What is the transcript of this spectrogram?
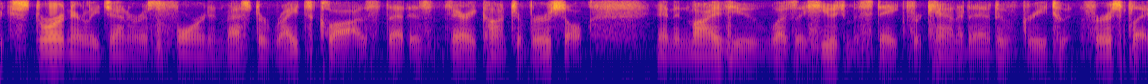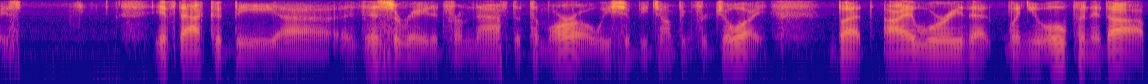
extraordinarily generous foreign investor rights clause that is very controversial, and in my view, was a huge mistake for Canada to agree to it in the first place. If that could be uh, eviscerated from NAFTA tomorrow, we should be jumping for joy. But I worry that when you open it up,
